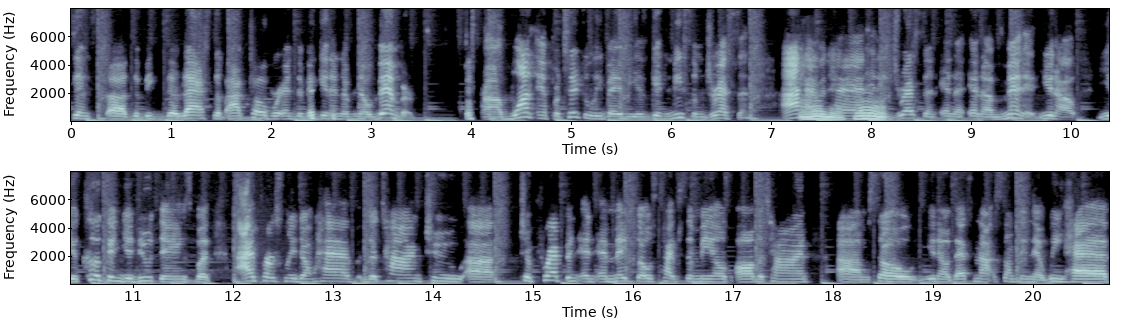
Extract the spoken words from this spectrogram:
since uh, the the last of October and the beginning of November. Uh, one in particularly, baby, is getting me some dressing. I haven't mm-hmm. had any dressing in a in a minute. You know, you cook and you do things, but I personally don't have the time to uh, to prep and, and, and make those types of meals all the time. Um, so you know, that's not something that we have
